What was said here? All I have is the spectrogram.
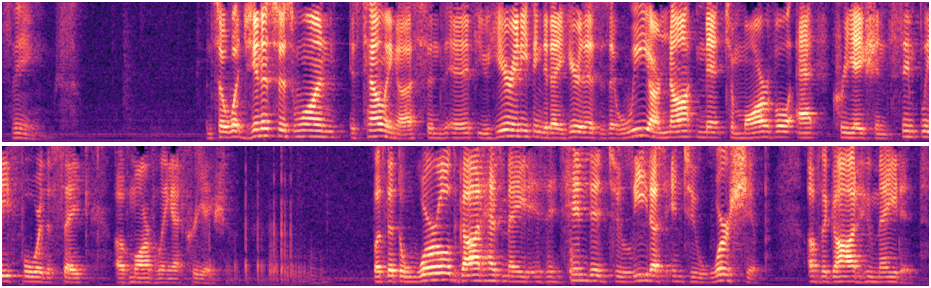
things. And so, what Genesis 1 is telling us, and if you hear anything today, hear this, is that we are not meant to marvel at creation simply for the sake of marveling at creation. But that the world God has made is intended to lead us into worship of the God who made it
